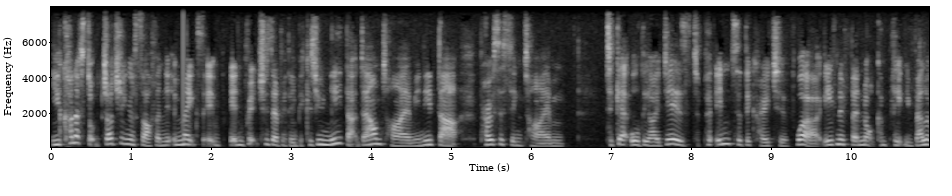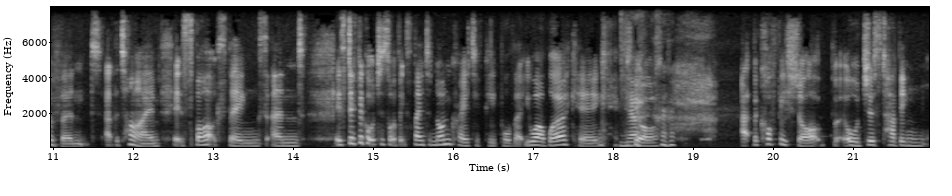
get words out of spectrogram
you kind of stop judging yourself and it makes it, it enriches everything because you need that downtime you need that processing time to get all the ideas to put into the creative work even if they're not completely relevant at the time it sparks things and it's difficult to sort of explain to non-creative people that you are working yeah. at the coffee shop or just having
